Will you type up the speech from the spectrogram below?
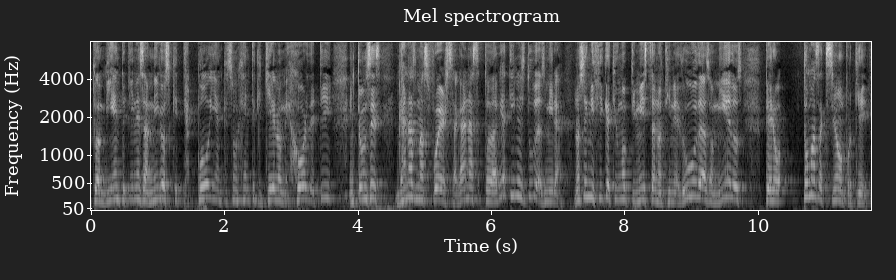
tu ambiente, tienes amigos que te apoyan, que son gente que quiere lo mejor de ti, entonces ganas más fuerza, ganas, todavía tienes dudas, mira, no significa que un optimista no tiene dudas o miedos, pero tomas acción porque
